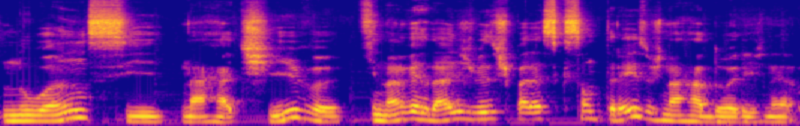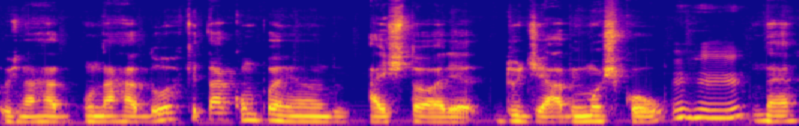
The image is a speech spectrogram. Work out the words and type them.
nuance narrativa que, na verdade, às vezes parece que são três os narradores, né? Os narra o narrador que tá acompanhando a história do diabo em Moscou, uhum. né?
